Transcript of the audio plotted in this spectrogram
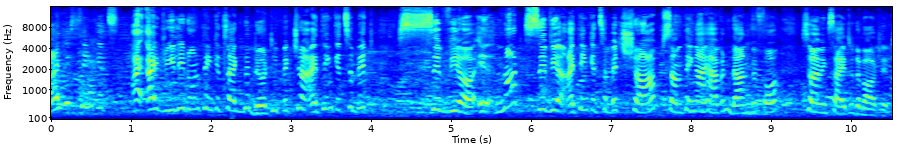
I just think it's. I, I really don't think it's like the dirty picture. I think it's a bit severe. It, not severe. I think it's a bit sharp. Something I haven't done before. So I'm excited about it.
